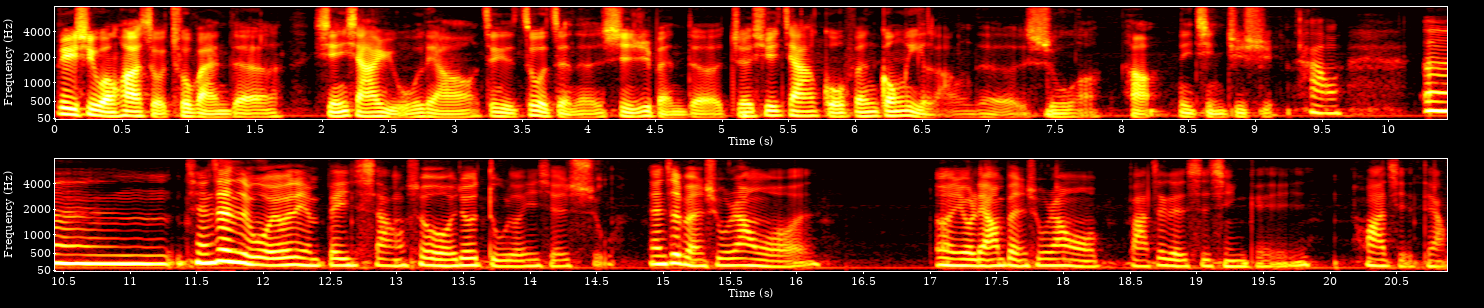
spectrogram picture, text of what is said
立旭文化所出版的《闲暇与无聊》，这个作者呢是日本的哲学家国分公一郎的书啊。好，你请继续。好，嗯，前阵子我有点悲伤，所以我就读了一些书。但这本书让我，嗯，有两本书让我把这个事情给化解掉。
